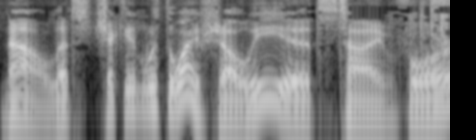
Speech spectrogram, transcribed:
Now, let's check in with the wife, shall we? It's time for.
